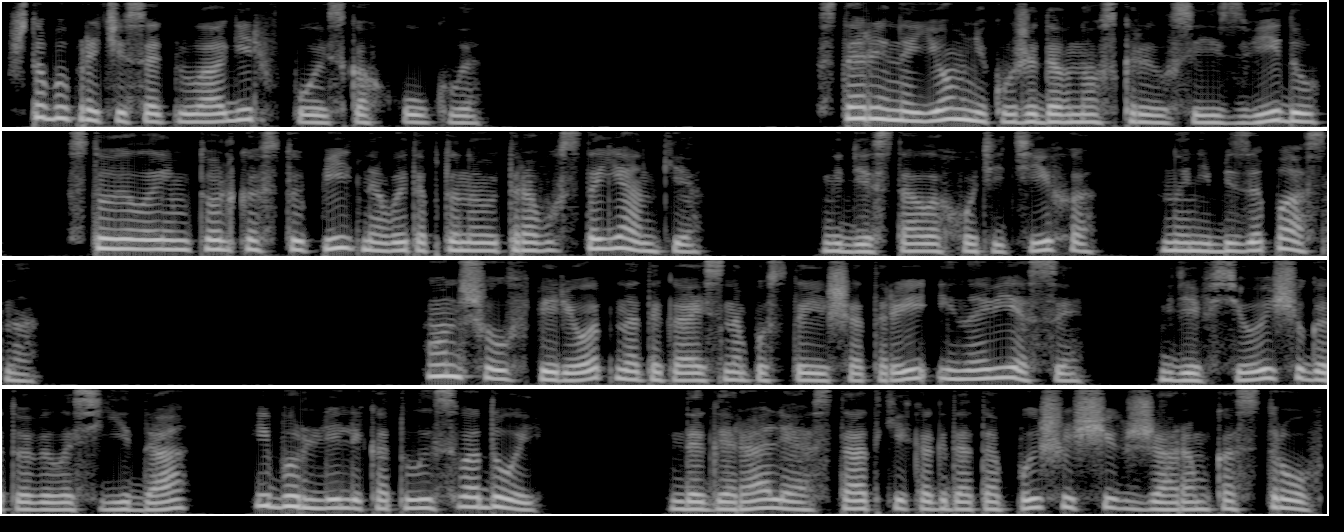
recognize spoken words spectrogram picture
чтобы прочесать лагерь в поисках куклы. Старый наемник уже давно скрылся из виду, стоило им только ступить на вытоптанную траву стоянки, где стало хоть и тихо, но небезопасно. Он шел вперед, натыкаясь на пустые шатры и навесы, где все еще готовилась еда и бурлили котлы с водой. Догорали остатки когда-то пышущих жаром костров.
